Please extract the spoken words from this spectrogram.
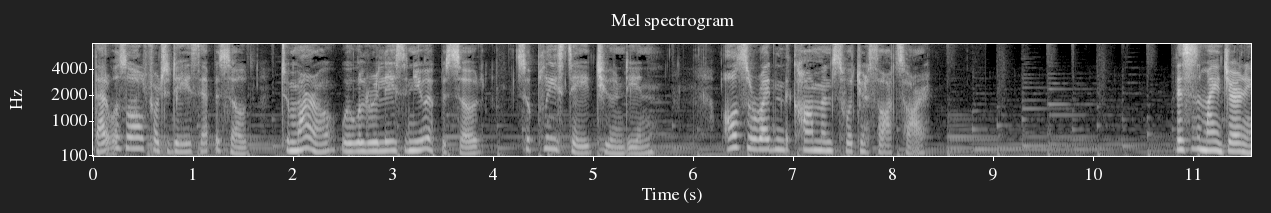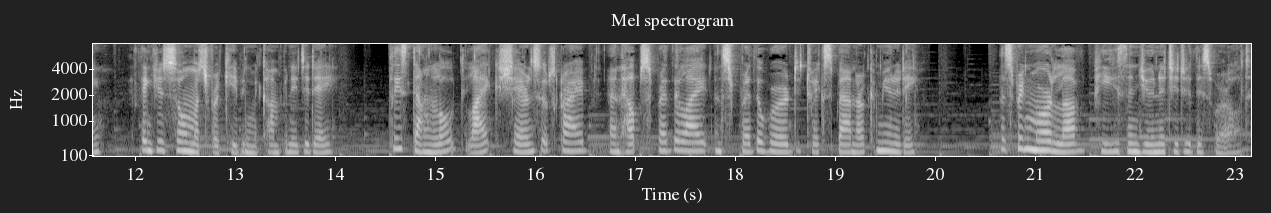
That was all for today's episode. Tomorrow we will release a new episode, so please stay tuned in. Also, write in the comments what your thoughts are. This is my journey. Thank you so much for keeping me company today. Please download, like, share, and subscribe, and help spread the light and spread the word to expand our community. Let's bring more love, peace, and unity to this world.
